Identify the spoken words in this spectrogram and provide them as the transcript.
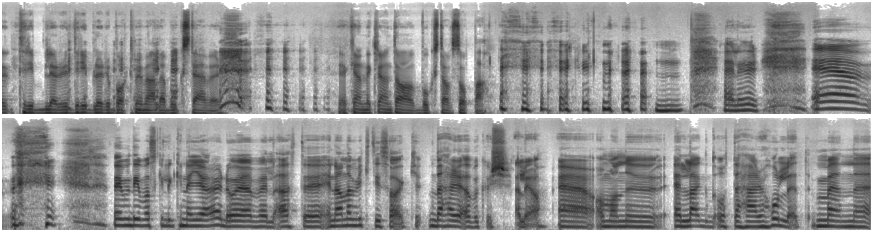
dribblar, du, dribblar du bort mig med alla bokstäver. Jag kan klara inte av bokstavssoppa. mm, eller hur? Eh, nej, men det man skulle kunna göra då är väl att eh, en annan viktig sak, det här är överkurs, eller ja, eh, om man nu är lagd åt det här hållet. Men eh,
